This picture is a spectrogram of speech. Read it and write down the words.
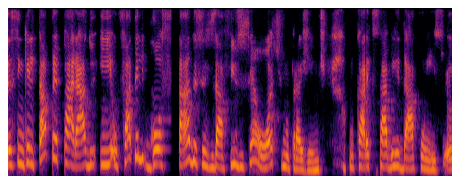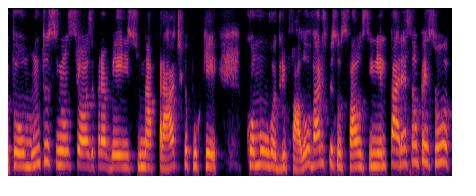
assim, que ele tá preparado e o fato dele gostar desses desafios, isso é ótimo pra gente. Um cara que sabe lidar com isso. Eu tô muito, assim, ansiosa para ver isso na prática, porque, como o Rodrigo falou, várias pessoas falam assim, ele parece uma pessoa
